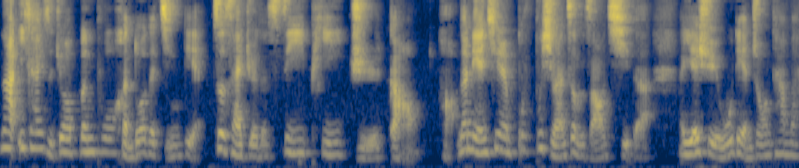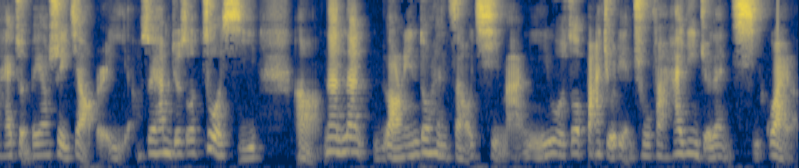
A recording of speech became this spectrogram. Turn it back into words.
那一开始就要奔波很多的景点，这才觉得 CP 值高。好，那年轻人不不喜欢这么早起的，也许五点钟他们还准备要睡觉而已啊，所以他们就说作息啊，那那老年人都很早起嘛，你如果说八九点出发，他一定觉得很奇怪了。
